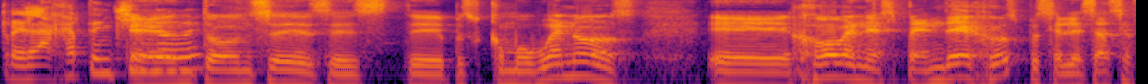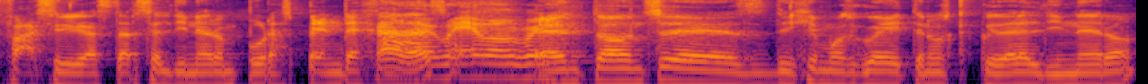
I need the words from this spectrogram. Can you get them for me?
relájate en chingo, güey. Entonces, este, pues como buenos eh, jóvenes pendejos, pues se les hace fácil gastarse el dinero en puras Ah, pendejadas. huevo, güey. Entonces dijimos, güey, tenemos que cuidar el dinero.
